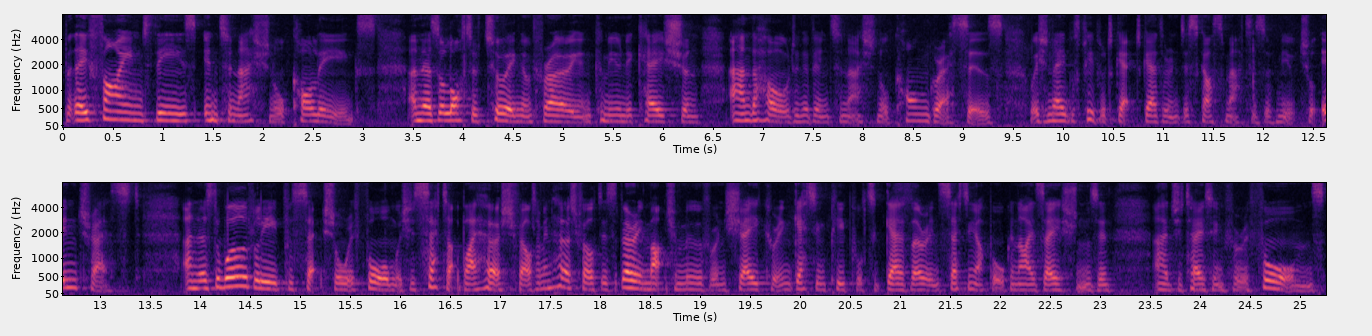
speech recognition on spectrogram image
But they find these international colleagues, and there's a lot of toing and froing and communication and the holding of international congresses, which enables people to get together and discuss matters of mutual interest. And there's the World League for Sexual Reform, which is set up by Hirschfeld. I mean, Hirschfeld is very much a mover and shaker in getting people together, in setting up organisations, in agitating for reforms.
